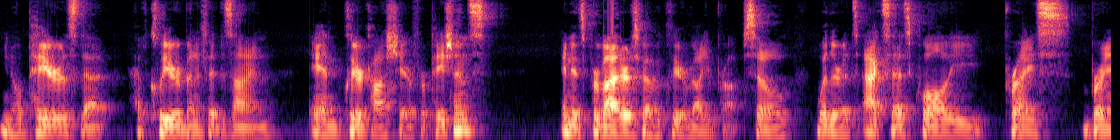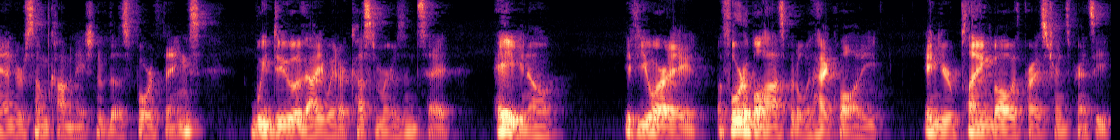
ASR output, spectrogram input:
you know, payers that have clear benefit design and clear cost share for patients, and it's providers who have a clear value prop. So whether it's access, quality, price, brand, or some combination of those four things, we do evaluate our customers and say, hey, you know, if you are a affordable hospital with high quality and you're playing ball with price transparency,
